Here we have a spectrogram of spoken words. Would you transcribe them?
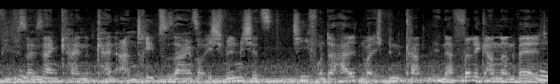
wie soll ich sagen, keinen keinen Antrieb zu sagen, so, ich will mich jetzt tief unterhalten, weil ich bin gerade in einer völlig anderen Welt.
